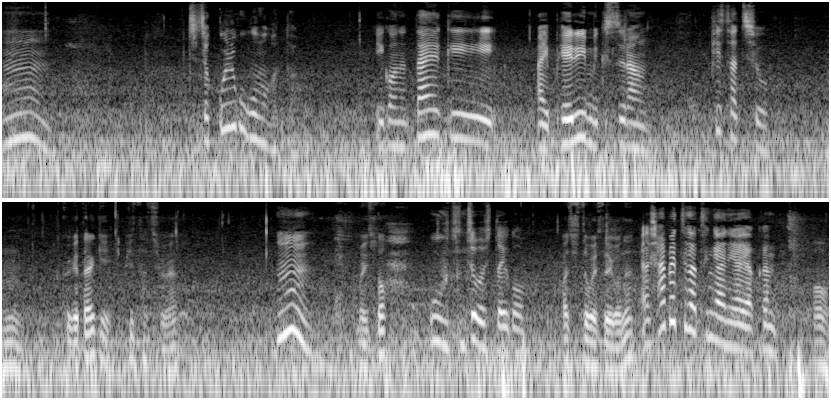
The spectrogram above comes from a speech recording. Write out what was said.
음. 진짜 꿀고구마 같다. 이거는 딸기, 아니, 베리 믹스랑 피스타치오. 음 그게 딸기 피스타치오야. 음. 맛있어? 오, 진짜 맛있다, 이거. 아 진짜 맛있어 이거는? 약간 샤베트 같은 게 아니라 약간 어.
